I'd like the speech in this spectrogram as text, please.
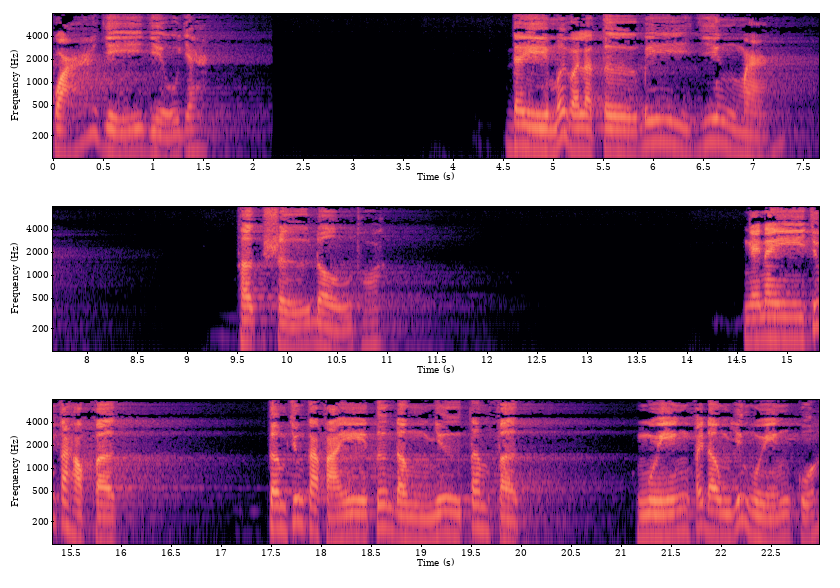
quả vị diệu giác. Đây mới gọi là từ bi viên mãn. Thật sự độ thoát. Ngày nay chúng ta học Phật. Tâm chúng ta phải tương đồng như tâm Phật. Nguyện phải đồng với nguyện của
